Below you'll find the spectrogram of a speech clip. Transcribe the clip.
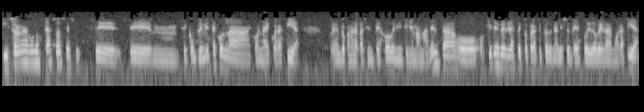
y solo en algunos casos se, se, se, mm, se, complementa con la, con la ecografía. Por ejemplo, cuando la paciente es joven y tiene mama densa, o, o quieres ver el aspecto gráfico de una lesión que hayas podido ver en la mamografía.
